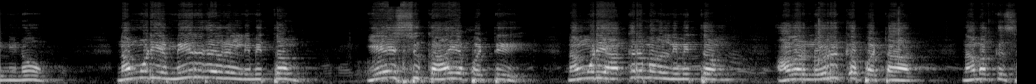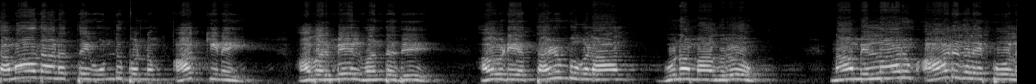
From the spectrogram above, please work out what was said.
எண்ணினோம். நம்முடைய மீறுதல்கள் நிமித்தம் இயேசு காயப்பட்டு நம்முடைய அக்கிரமங்கள் நிமித்தம் அவர் நொறுக்கப்பட்டார். நமக்கு சமாதானத்தை உண்டு பண்ணும் ஆக்கினை அவர் மேல் வந்தது. அவருடைய தழும்புகளால் குணமாகிறோம். நாம் எல்லாரும் ஆடுகளைப் போல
